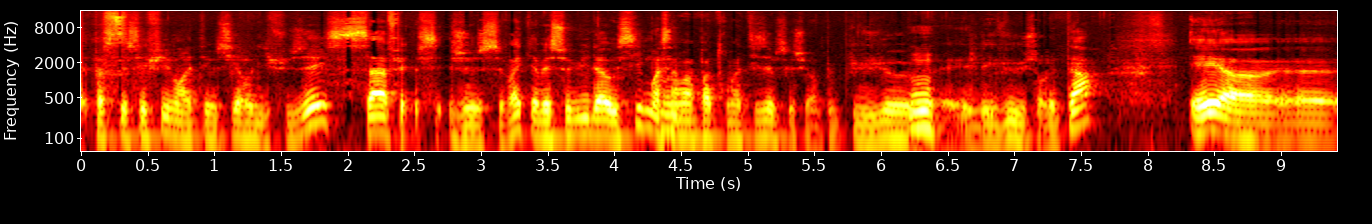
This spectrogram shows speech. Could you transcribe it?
parce que ces films ont été aussi rediffusés, ça c'est vrai qu'il y avait celui-là aussi. Moi, ça Mm. m'a pas traumatisé parce que je suis un peu plus vieux Mm. et je l'ai vu sur le tard. Et, euh,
